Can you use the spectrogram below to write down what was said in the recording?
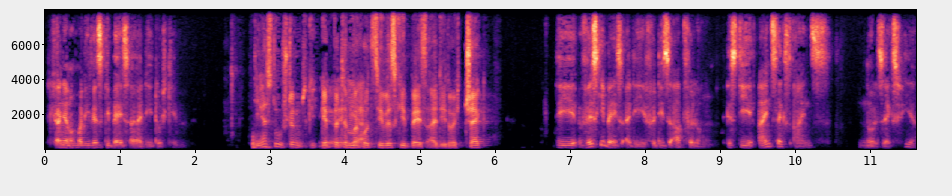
Ich kann ja nochmal die Whisky Base ID durchgeben. Die hast du, stimmt. Gib bitte mal Ja. kurz die Whisky Base ID durch. Check. Die Whiskey Base ID für diese Abfüllung ist die 161064.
